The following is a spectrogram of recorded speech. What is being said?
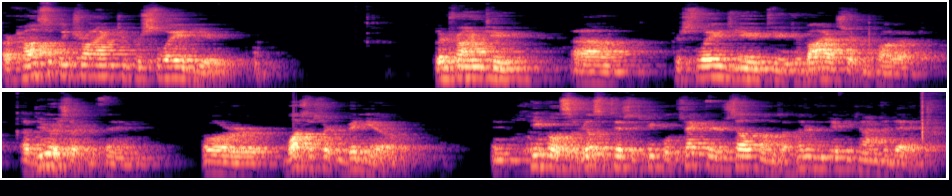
are constantly trying to persuade you they're trying to um, persuade you to, to buy a certain product, or do a certain thing, or watch a certain video. And people, so real statistics, people check their cell phones 150 times a day.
